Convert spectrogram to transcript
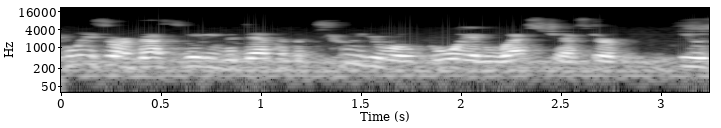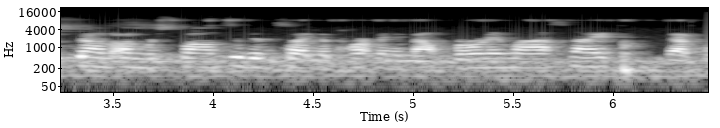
Police are investigating the death of a two-year-old boy in Westchester. He was found unresponsive inside an apartment in Mount Vernon last night. That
